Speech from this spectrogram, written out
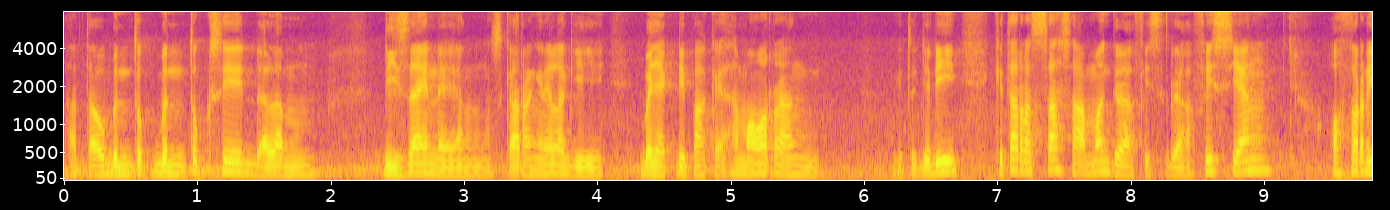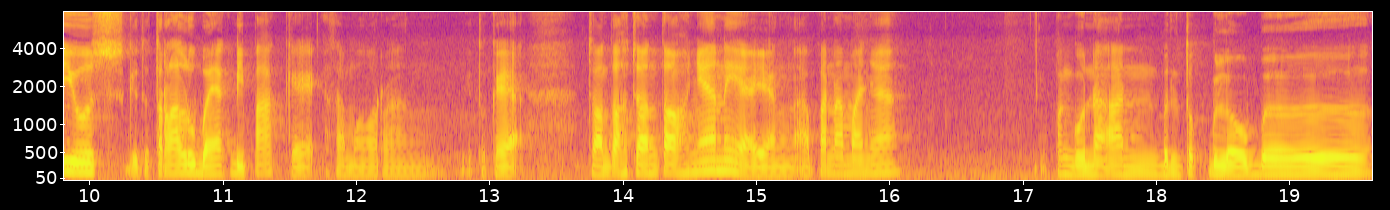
atau bentuk-bentuk sih dalam desain ya yang sekarang ini lagi banyak dipakai sama orang gitu. Jadi kita resah sama grafis-grafis yang overuse gitu. Terlalu banyak dipakai sama orang gitu. Kayak contoh-contohnya nih ya yang apa namanya penggunaan bentuk global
